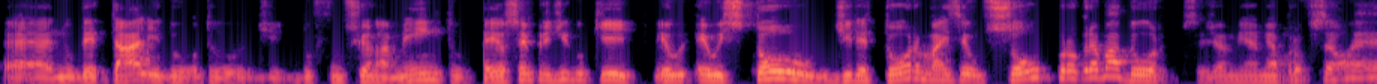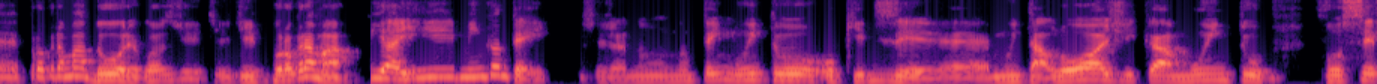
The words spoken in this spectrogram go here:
é, no detalhe do, do, de, do funcionamento. Eu sempre digo que eu, eu estou diretor, mas eu sou programador. Ou seja, a minha, minha profissão é programador, eu gosto de, de, de programar. E aí me encantei. Ou seja, não, não tem muito o que dizer. É muita lógica, muito você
